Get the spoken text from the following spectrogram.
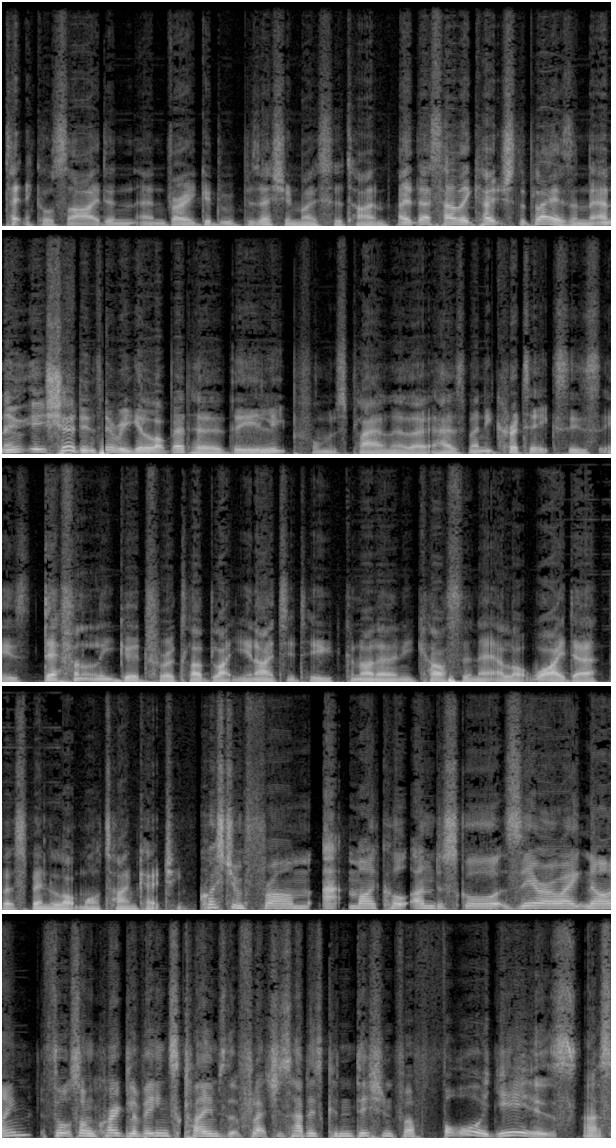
technical side and, and very good with possession most of the time. Uh, that's how they coach the players. And, and it should, in theory, get a lot better. The elite performance plan, though it has many critics, is is definitely good for a club like United, who can not only cast the net a lot wider but spend a lot more time coaching. Question from at Michael underscore 089. Thoughts on Craig Levein's claims that Fletcher's had his condition for four years? That's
